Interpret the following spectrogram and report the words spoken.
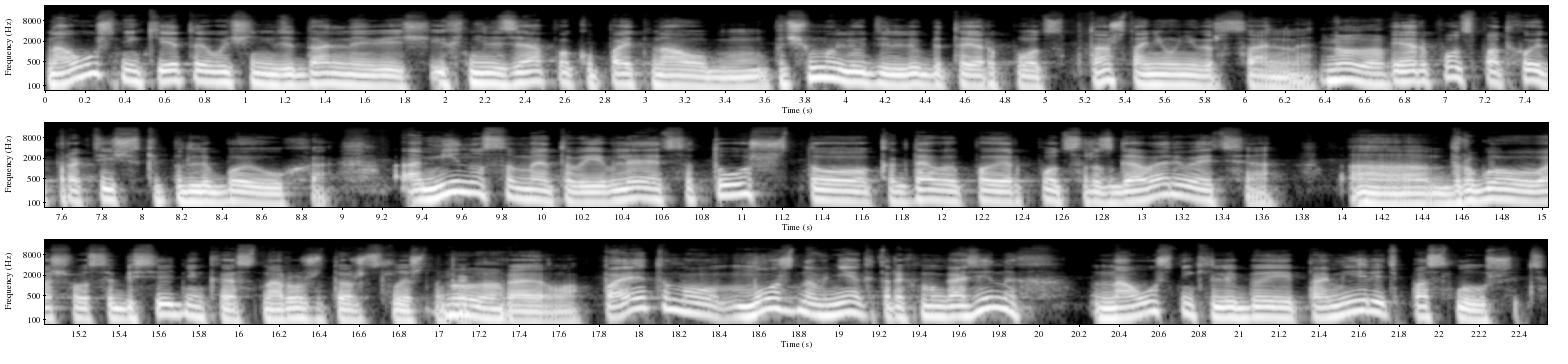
Наушники – это очень индивидуальная вещь. Их нельзя покупать на оба. Почему люди любят AirPods? Потому что они универсальны. Ну да. AirPods подходит практически под любое ухо. А минусом этого является то, что когда вы по AirPods разговариваете, а, другого вашего собеседника снаружи тоже слышно, Ну как да. правило. Поэтому можно в некоторых магазинах наушники любые померить, послушать.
